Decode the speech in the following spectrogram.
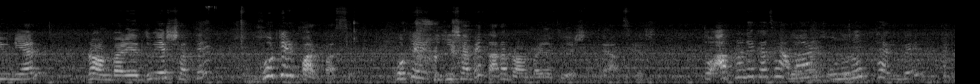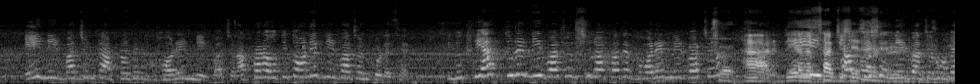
ইউনিয়ন ব্রাউনবাড়িয়া দুইয়ের সাথে ভোটের পারপাসে ভোটের হিসাবে তারা ব্রাউনবাড়িয়া দুইয়ের সাথে আছে। তো আপনাদের কাছে আমার অনুরোধ থাকবে এই নির্বাচনটা আপনাদের ঘরের নির্বাচন। আপনারা অতীতে অনেক নির্বাচন করেছেন কিন্তু তিয়াত্তরের নির্বাচন ছিল আপনাদের ঘরের নির্বাচন। আর এই ছাব্বিশের নির্বাচন হবে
